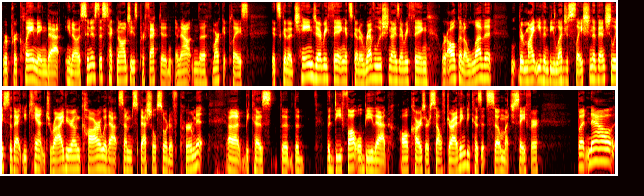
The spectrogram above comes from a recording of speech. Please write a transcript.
were proclaiming that, you know, as soon as this technology is perfected and out in the marketplace, it's going to change everything, it's going to revolutionize everything. We're all going to love it. There might even be legislation eventually so that you can't drive your own car without some special sort of permit, uh, because the the the default will be that all cars are self-driving because it's so much safer. But now,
